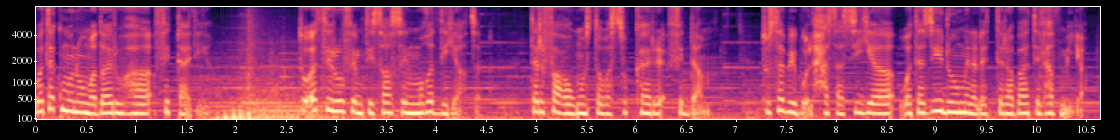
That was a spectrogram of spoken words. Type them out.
وتكمن مدارها في التالي تؤثر في امتصاص المغذيات ترفع مستوى السكر في الدم تسبب الحساسية وتزيد من الاضطرابات الهضمية.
